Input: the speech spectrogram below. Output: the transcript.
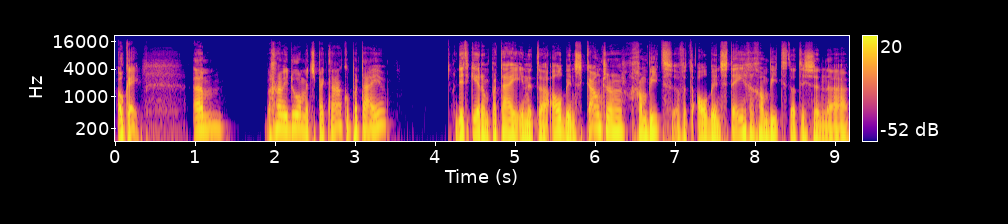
Oké, um, we gaan weer door met spektakelpartijen. Dit keer een partij in het Albins counter gambiet, of het Albins tegen gambiet. Dat is een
